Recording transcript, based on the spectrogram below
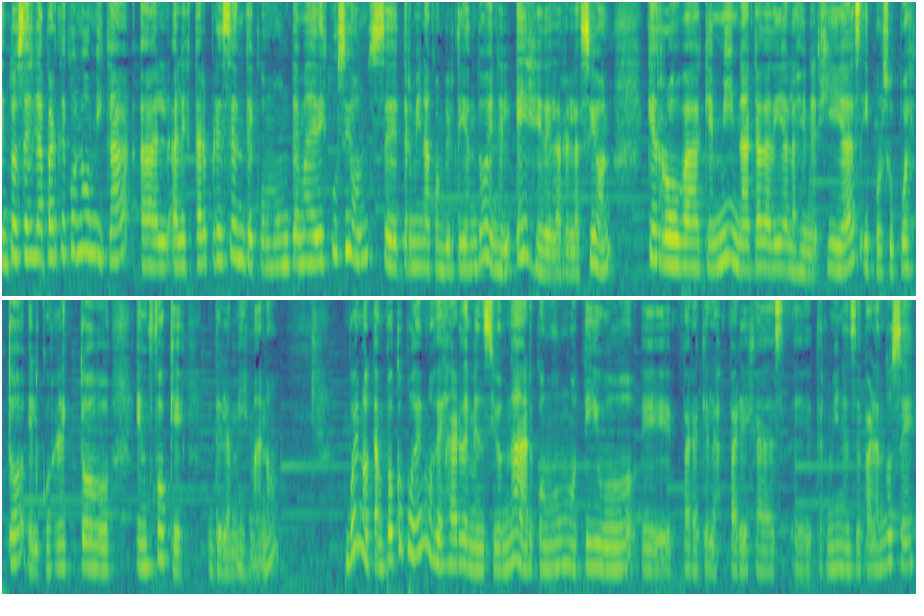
Entonces la parte económica, al, estar presente como un tema de discusión, se termina convirtiendo en el eje de la relación que roba, que mina cada día las energías y por supuesto el correcto enfoque de la misma, ¿no? Bueno, tampoco podemos dejar de mencionar como un motivo eh, para que las parejas eh, terminen separándose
